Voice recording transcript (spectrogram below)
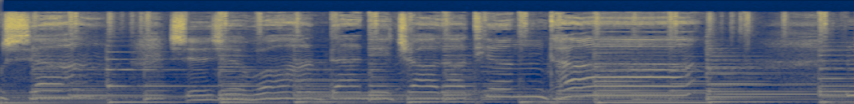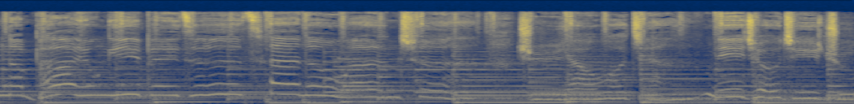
梦想，谢谢我带你找到天堂。哪怕用一辈子才能完成，只要我讲，你就记住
